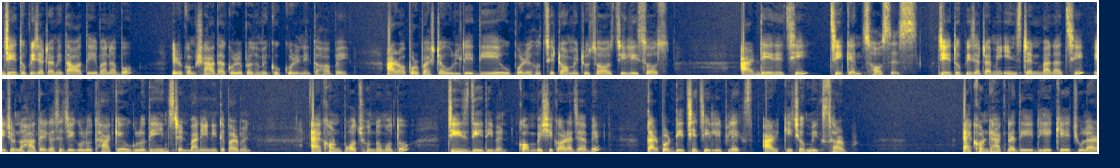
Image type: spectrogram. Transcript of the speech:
যেহেতু পিজাটা আমি তাওয়াতেই বানাবো, এরকম সাদা করে প্রথমে কুক করে নিতে হবে। আর অপর পাশটা উল্টে দিয়ে উপরে হচ্ছে টমেটো সস চিলি সস আর দিয়ে দিচ্ছি চিকেন সসেস যেহেতু পিজাটা আমি ইনস্ট্যান্ট বানাচ্ছি এই জন্য হাতের কাছে যেগুলো থাকে ওগুলো দিয়ে ইনস্ট্যান্ট বানিয়ে নিতে পারবেন। এখন পছন্দ মতো চিজ দিয়ে দিবেন, কম বেশি করা যাবে। তারপর দিচ্ছি চিলি ফ্লেক্স আর কিছু মিক্স হার্ব। এখন ঢাকনা দিয়ে ঢেকে চুলার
